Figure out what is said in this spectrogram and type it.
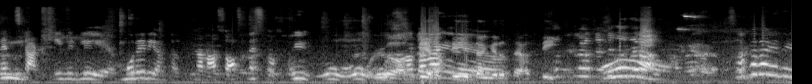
ಲೆಟ್ ಸ್ಟಾರ್ಟ್ ನೀವು ಇಡ್ಲಿ ಮುರಿರಿ ಅಂತ. ನಾನು ಆ ಸಾಫ್ಟ್ನೆಸ್ ಸಖತ್ತಾಗಿದೆ.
